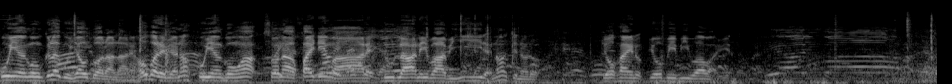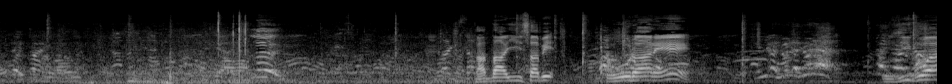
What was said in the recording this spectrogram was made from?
ကိုရန်ကုန်ကလပ်ကိုရောက်သွားတာလားတဲ့ဟုတ်ပါတယ်ဗျာနော်ကိုရန်ကုန်ကဆောနာ fighting ပါတဲ့လူလာနေပါပြီတဲ့နော်ကျွန်တော်တို့ပြောခိုင်းလို့ပြောပေးပြီးသွားပါပြီတသားကြီးစားပစ်ဟိုထားတယ်ဒီကွာ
